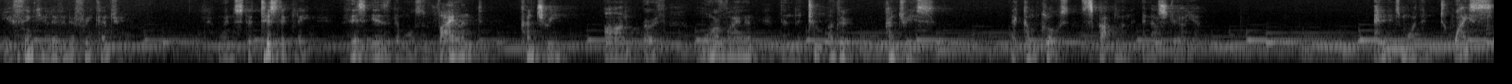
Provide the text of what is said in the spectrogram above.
You think you live in a free country when statistically this is the most violent country on earth, more violent than the two other countries that come close, Scotland and Australia. And it's more than twice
